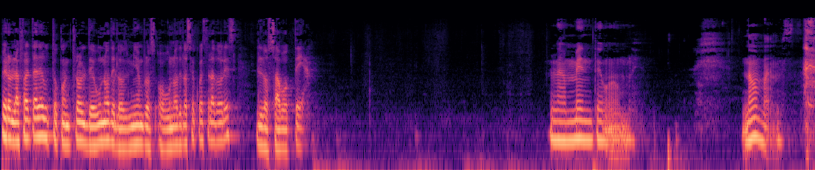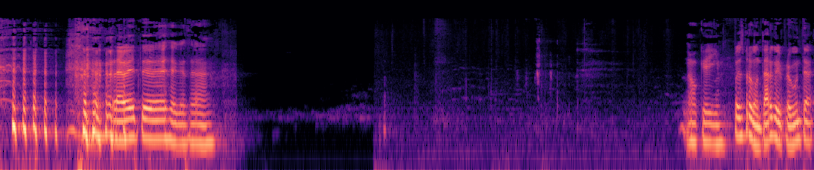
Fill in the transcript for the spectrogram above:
Pero la falta de autocontrol de uno de los miembros o uno de los secuestradores los sabotea. La mente hombre. No mames. La mente de ese que Ok. Es Puedes preguntar, güey, pregunta.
